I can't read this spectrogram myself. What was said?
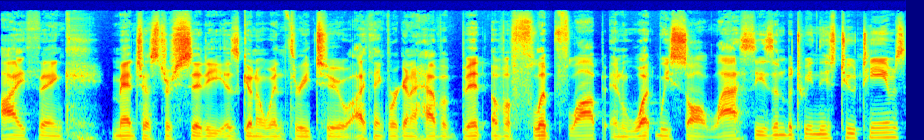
I think Manchester City is going to win 3 2. I think we're going to have a bit of a flip flop in what we saw last season between these two teams.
